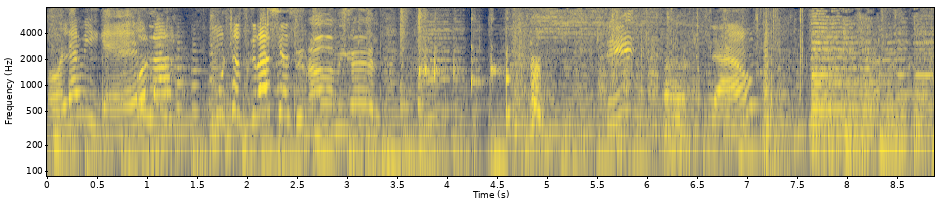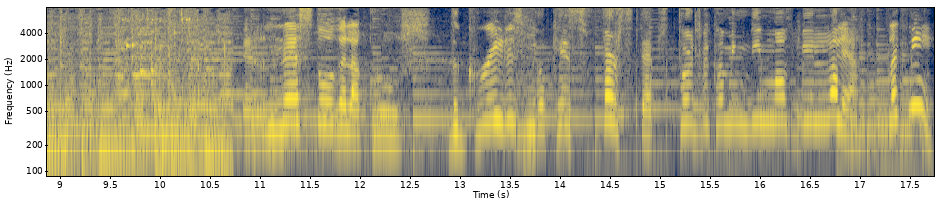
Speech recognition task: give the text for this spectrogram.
Hola, Miguel. Hola. Muchas gracias. De nada, Miguel. Sit down. Ernesto de la Cruz, the greatest mu- Took his first steps toward becoming the most beloved. Yeah, like me.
